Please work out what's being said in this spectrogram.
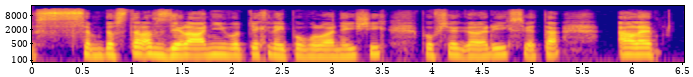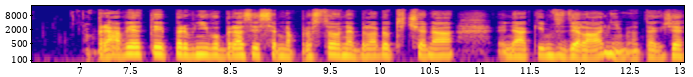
jsem dostala vzdělání od těch nejpovolanějších po všech galeriích světa, ale právě ty první obrazy jsem naprosto nebyla dotčená nějakým vzděláním. No, takže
